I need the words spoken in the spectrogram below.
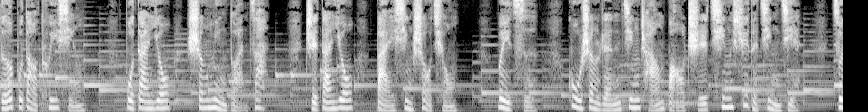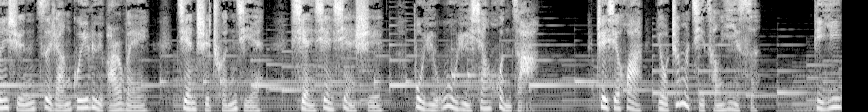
得不到推行，不担忧生命短暂。只担忧百姓受穷，为此，故圣人经常保持清虚的境界，遵循自然规律而为，坚持纯洁，显现现实，不与物欲相混杂。这些话有这么几层意思：第一，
